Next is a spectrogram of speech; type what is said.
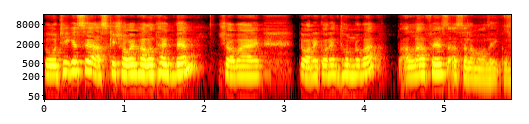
তো ঠিক আছে, আজকে সবাই ভালো থাকবেন। সবাইকে অনেক অনেক ধন্যবাদ। আল্লাহ হাফেজ আসসালামু আলাইকুম।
